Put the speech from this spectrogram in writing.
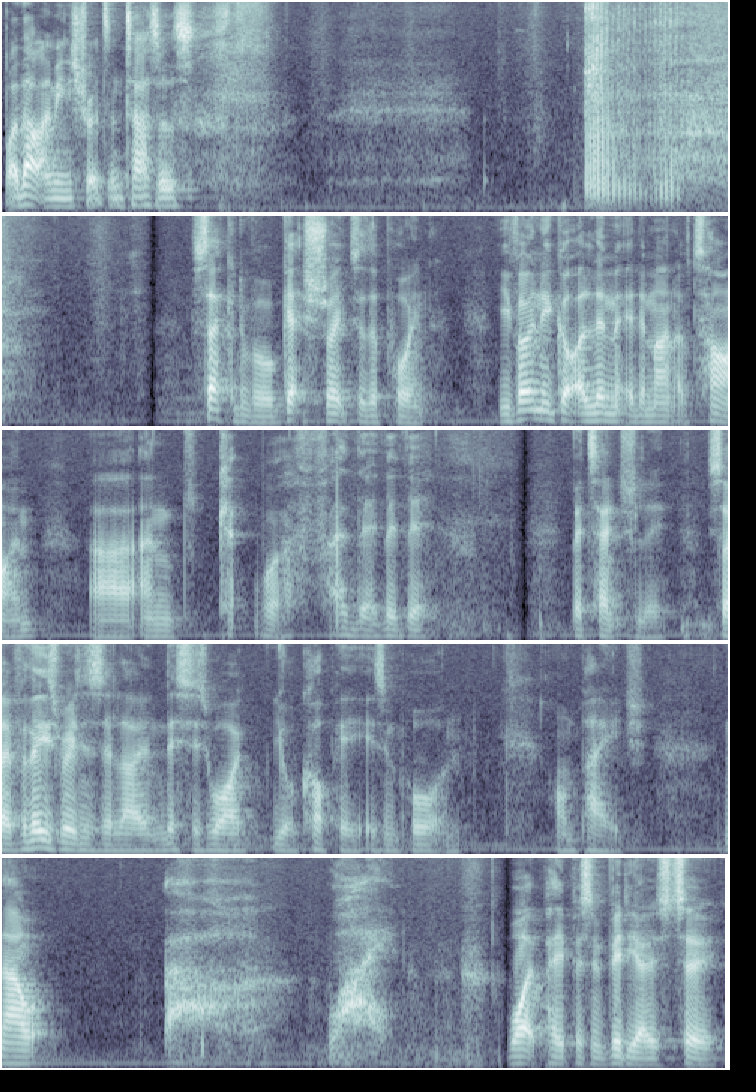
By that I mean shreds and tatters. Second of all, get straight to the point. You've only got a limited amount of time uh, and well, potentially. So for these reasons alone, this is why your copy is important on page. Now, ah, why? White papers and videos too.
